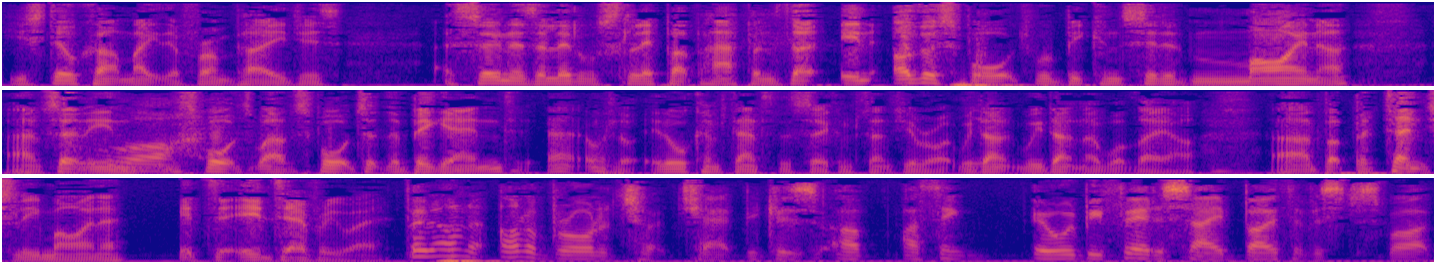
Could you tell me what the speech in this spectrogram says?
you still can't make the front pages. As soon as a little slip up happens that in other sports would be considered minor, um, certainly in Whoa. sports, well, sports at the big end. Uh, oh, look, it all comes down to the circumstance. You're right. We don't we don't know what they are, uh, but potentially minor. It's it's everywhere. But on a, on a broader ch- chat, because I, I think it would be fair to say both of us, despite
